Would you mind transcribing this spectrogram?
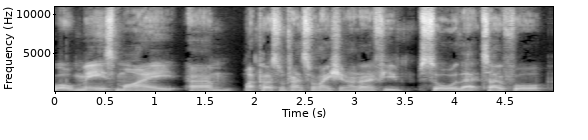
Well, me, it's my um, my personal transformation. I don't know if you saw that. So for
